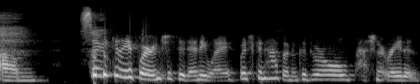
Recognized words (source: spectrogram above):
Um, so, particularly if we're interested anyway, which can happen because we're all passionate readers.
